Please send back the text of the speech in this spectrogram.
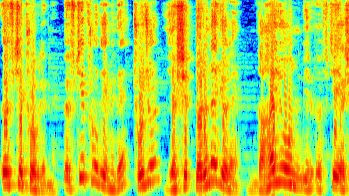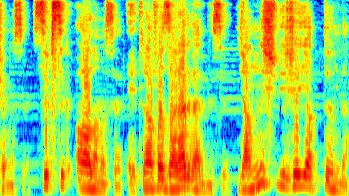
öfke problemi. Öfke problemi de çocuğun yaşıtlarına göre daha yoğun bir öfke yaşaması, sık sık ağlaması, etrafa zarar vermesi, yanlış bir şey yaptığında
